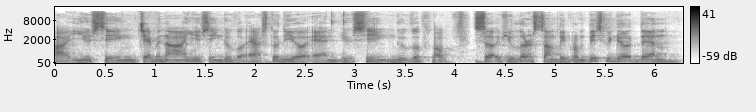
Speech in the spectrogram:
uh, using Gemini, using Google AI Studio, and using Google Flow. So if you learned something from this video, then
